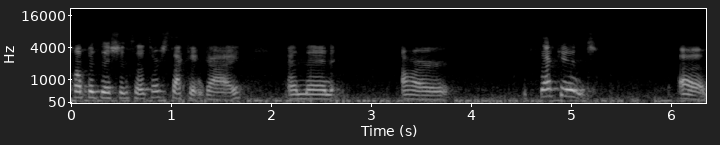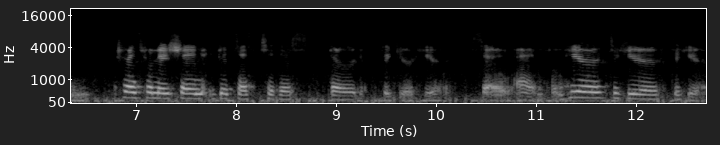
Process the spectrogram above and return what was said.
composition, so that's our second guy. And then our second um, transformation gets us to this third figure here. So um, from here to here to here.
